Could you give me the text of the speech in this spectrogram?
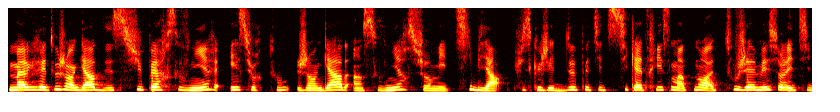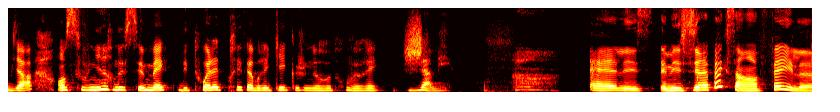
Malgré tout, j'en garde des super souvenirs et surtout, j'en garde un souvenir sur mes tibias, puisque j'ai deux petites cicatrices maintenant à tout jamais sur les tibias, en souvenir de ce mec des toilettes préfabriquées que je ne retrouverai jamais. Elle est... Mais je dirais pas que c'est un fail.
